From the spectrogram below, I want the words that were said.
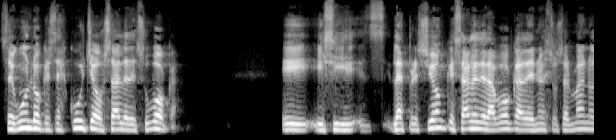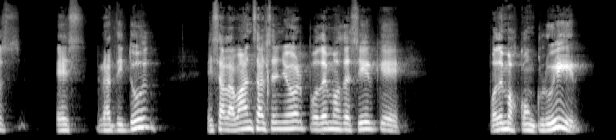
según lo que se escucha o sale de su boca. Y, si la expresión que sale de la boca de nuestros hermanos es gratitud, es alabanza al Señor, podemos decir que podemos concluir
